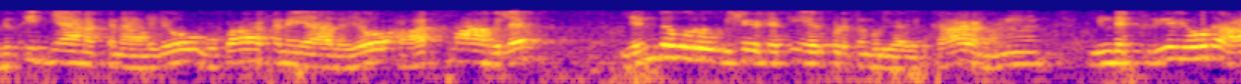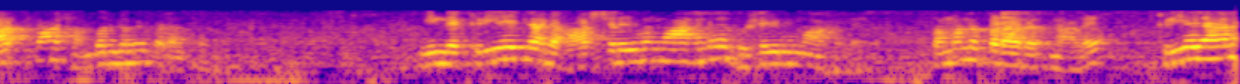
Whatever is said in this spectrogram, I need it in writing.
விற்பி ஜானத்தினாலேயோ உபாசனையாலேயோ ஆத்மாவில எந்த ஒரு விசேஷத்தையும் ஏற்படுத்த முடியாது காரணம் இந்த கிரியையோடு ஆத்மா சம்பந்தமே படாது இந்த கிரியைக்கு அது ஆசிரியமும் ஆகல விஷயமும் ஆகல சம்பந்தப்படாததுனால கிரியையான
